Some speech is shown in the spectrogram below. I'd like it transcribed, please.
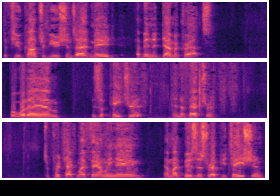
The few contributions I have made have been to Democrats. But what I am is a patriot and a veteran. to protect my family name and my business reputation。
